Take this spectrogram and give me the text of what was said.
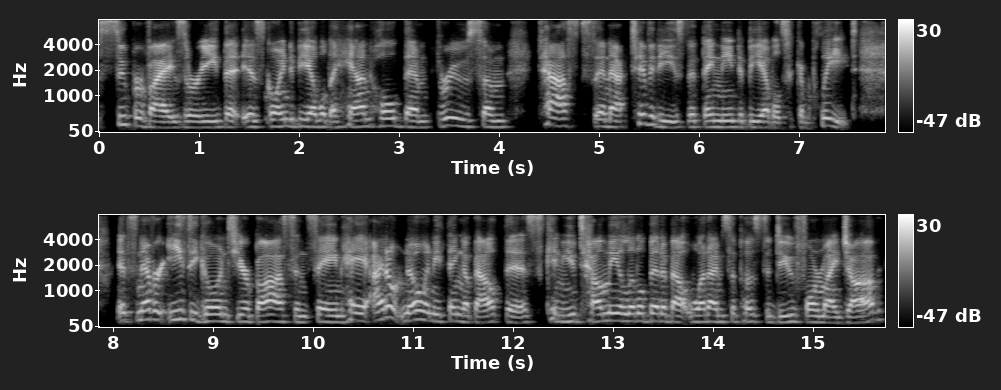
supervisory that is going to be able to handhold them through some tasks and activities activities that they need to be able to complete. It's never easy going to your boss and saying, Hey, I don't know anything about this. Can you tell me a little bit about what I'm supposed to do for my job?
